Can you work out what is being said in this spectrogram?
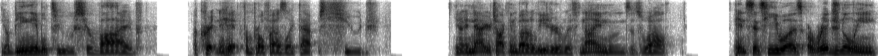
you know, being able to survive a crit and a hit from profiles like that was huge. You know, and now you're talking about a leader with 9 wounds as well. And since he was originally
